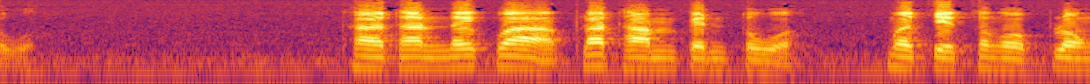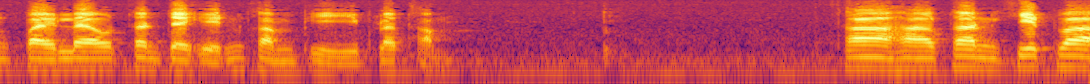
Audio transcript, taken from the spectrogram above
ตัว ถ้าท่านนึกว่าพระธรรมเป็นตัว เมื่อจิตสงบลงไปแล้วท่านจะเห็นคำภีพระธรรม ถ้าหากท่านคิดว่า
